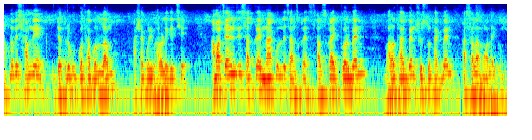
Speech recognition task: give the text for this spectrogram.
আপনাদের সামনে যতটুকু কথা বললাম, আশা করি ভালো লেগেছে। আমার চ্যানেলটি সাবস্ক্রাইব না করলে সাবস্ক্রাইব সাবস্ক্রাইব করবেন। ভালো থাকবেন, সুস্থ থাকবেন। আসসালামু আলাইকুম।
